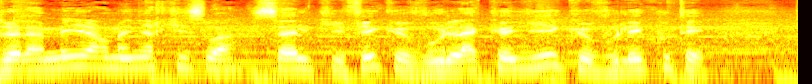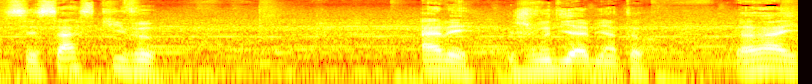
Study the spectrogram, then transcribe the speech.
de la meilleure manière qui soit, celle qui fait que vous l'accueillez, que vous l'écoutez. C'est ça ce qu'il veut. Allez, je vous dis à bientôt. Bye bye.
